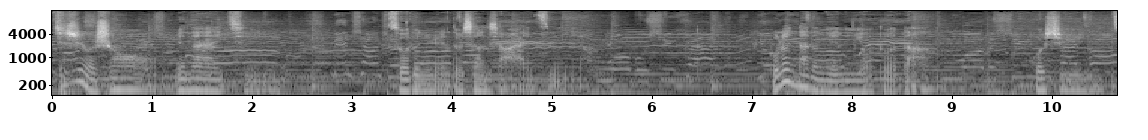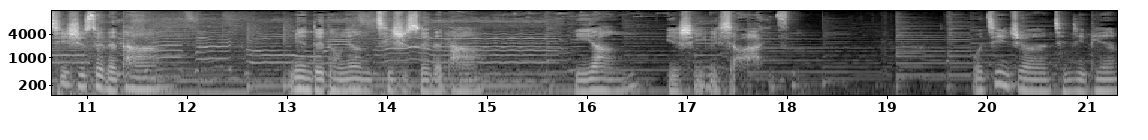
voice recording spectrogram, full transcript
其实有时候面对爱情，所有的女人都像小孩子一样，不论她的年龄有多大，或许七十岁的他。面对同样七十岁的他，一样也是一个小孩子。我记着前几天，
